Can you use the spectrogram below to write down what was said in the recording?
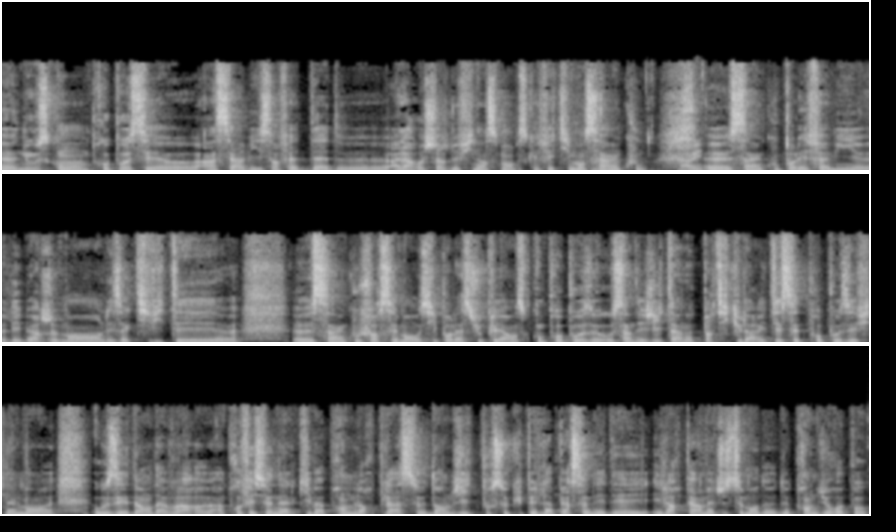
Euh, nous, ce qu'on propose, c'est euh, un service en fait d'aide euh, à la recherche de financement, parce qu'effectivement, c'est un coût. Ah oui. Euh, c'est un coût pour les familles, l'hébergement, les activités. euh, euh, c'est un coût forcément aussi pour la suppléance qu'on propose au sein des gîtes. hein. Notre particularité, c'est de proposer finalement aux aidants d'avoir un professionnel qui va prendre leur place dans le gîte pour s'occuper de la personne aidée et, leur permettre justement de, de prendre du repos.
